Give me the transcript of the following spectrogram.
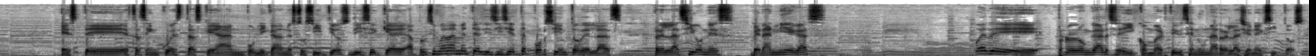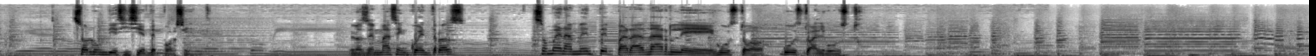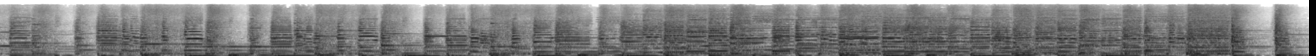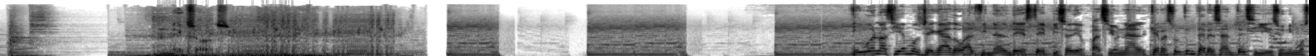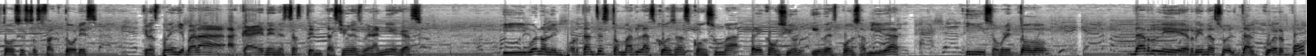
Este, estas encuestas que han publicado en estos sitios dice que aproximadamente el 17% de las relaciones veraniegas puede prolongarse y convertirse en una relación exitosa. Solo un 17%. Los demás encuentros son meramente para darle gusto, gusto al gusto. Bueno, así hemos llegado al final de este episodio pasional que resulta interesante si, si unimos todos estos factores que nos pueden llevar a, caer en estas tentaciones veraniegas. Y bueno, lo importante es tomar las cosas con suma precaución y responsabilidad. Y sobre todo, darle rienda suelta al cuerpo.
